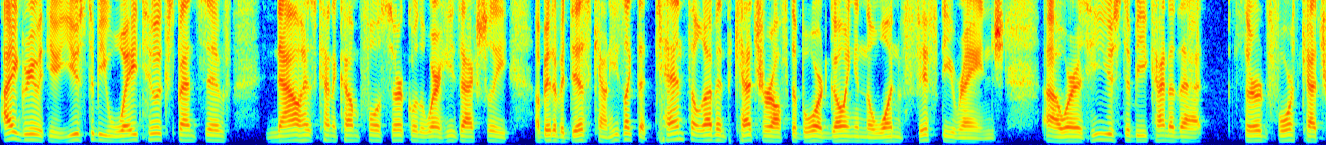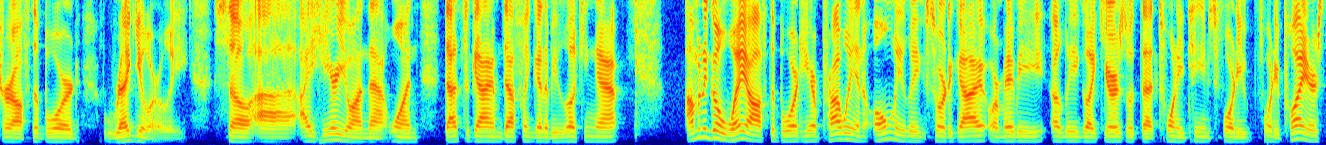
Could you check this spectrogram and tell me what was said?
I agree with you. Used to be way too expensive. Now has kind of come full circle to where he's actually a bit of a discount. He's like the 10th, 11th catcher off the board going in the 150 range, uh, whereas he used to be kind of that third, fourth catcher off the board regularly. So uh, I hear you on that one. That's a guy I'm definitely going to be looking at. I'm going to go way off the board here, probably an only league sort of guy, or maybe a league like yours with that 20 teams, 40, 40 players.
